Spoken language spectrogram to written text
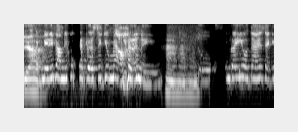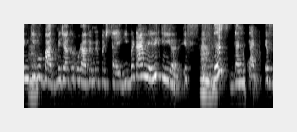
yeah. बट मेरी फैमिली को इतना ट्रस्ट है कि मैं आवारा नहीं हूँ hmm. तो उनका ये होता है सेकंड कि वो बाद में जाकर बुढ़ापे में पछताएगी। But I am very clear if if this then that if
